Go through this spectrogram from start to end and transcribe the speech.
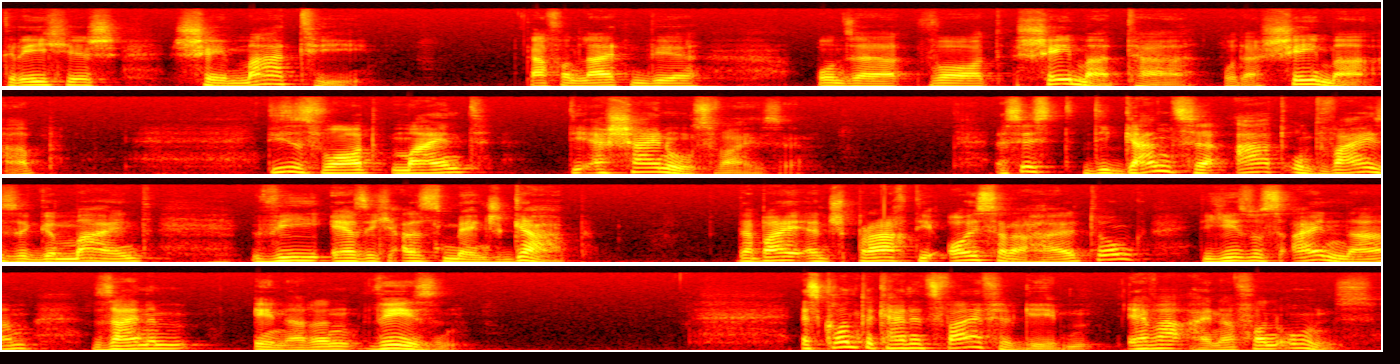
griechisch Schemati, davon leiten wir unser Wort Schemata oder Schema ab. Dieses Wort meint die Erscheinungsweise. Es ist die ganze Art und Weise gemeint, wie er sich als Mensch gab. Dabei entsprach die äußere Haltung, die Jesus einnahm, seinem inneren Wesen. Es konnte keine Zweifel geben, er war einer von uns.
